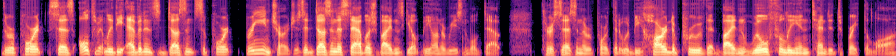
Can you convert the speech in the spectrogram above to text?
The report says ultimately the evidence doesn't support bringing charges. It doesn't establish Biden's guilt beyond a reasonable doubt. Hur says in the report that it would be hard to prove that Biden willfully intended to break the law.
